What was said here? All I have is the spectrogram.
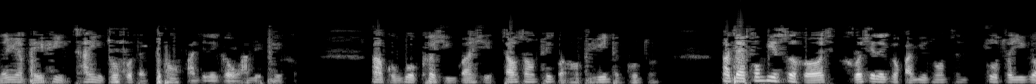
人员培训、餐饮住宿等不同环节的一个完美配合，那巩固客情关系、招商推广和培训等工作。那在封闭式和和谐的一个环境中，正做出一个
